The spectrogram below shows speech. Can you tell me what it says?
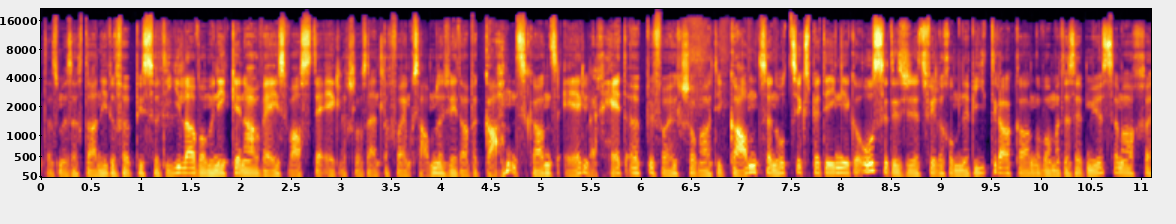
dass man sich da nicht auf etwas einlässt, wo man nicht genau weiß, was denn eigentlich schlussendlich von ihm gesammelt wird. Aber ganz, ganz ehrlich, hat jemand von euch schon mal die ganzen Nutzungsbedingungen, außer das ist jetzt vielleicht um einen Beitrag gegangen, wo man das hätte müssen machen,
